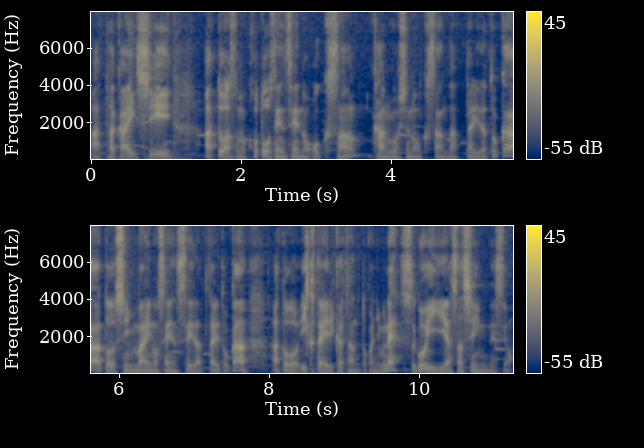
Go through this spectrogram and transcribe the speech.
あったかいし、あとはその古藤先生の奥さん、看護師の奥さんだったりだとか、あと新米の先生だったりとか、あと生田絵梨花ちゃんとかにもね、すごい優しいんですよ。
